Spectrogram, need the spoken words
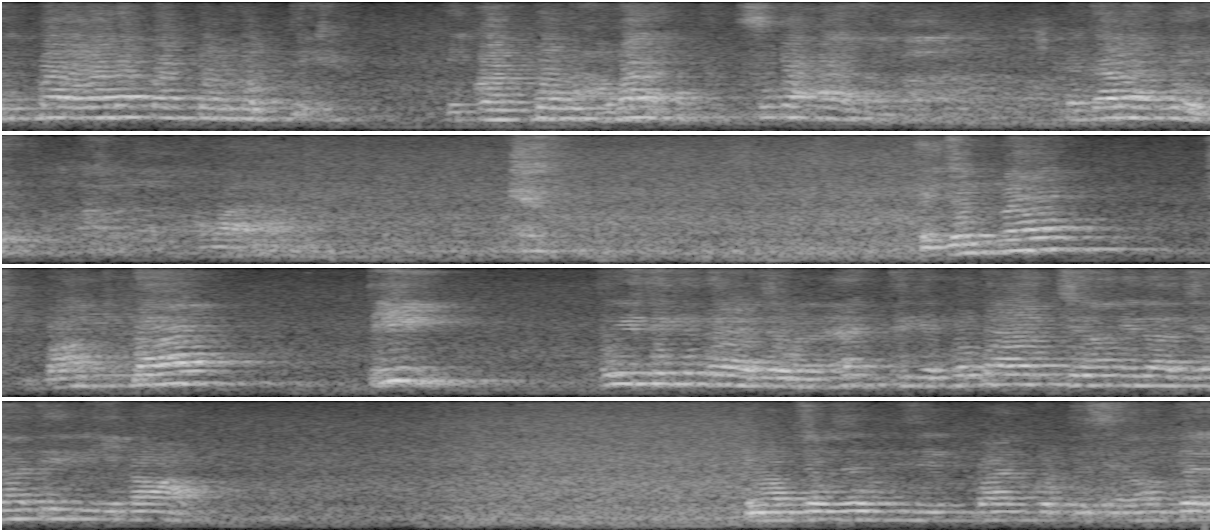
তোমার আলাদা কন্ট্রোল করতে। এই কন্ট্রোল আমার। হাতে? আমার। হাতে। এজন্য বান্দা তিন দুই দিকে দেওয়া যাবে না, এক দিকে মুতাওয়াজ্জিহান ইলা জিহাতিল ইমাম। ইমাম সাহেব যে উনি যে বয়ান করতেছেন আমাদের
